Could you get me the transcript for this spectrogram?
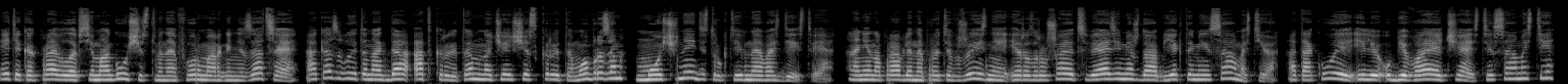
Эти, как правило, всемогущественная форма организации оказывают иногда открытым, но чаще скрытым образом мощное деструктивное воздействие. Они направлены против жизни и разрушают связи между объектами и самостью, атакуя или убивая части самости,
